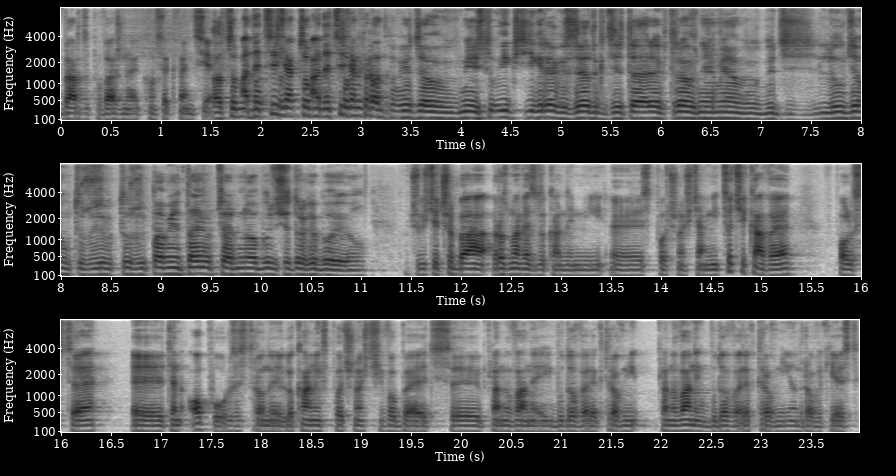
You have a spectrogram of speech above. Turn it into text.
bardzo poważne konsekwencje. A co by, a decyzja, co, co, a decyzja co by która... Pan powiedział w miejscu X, Y, Z, gdzie ta elektrownia miała być ludziom, którzy, którzy pamiętają Czarnobyl i się trochę boją? Oczywiście trzeba rozmawiać z lokalnymi e, społecznościami. Co ciekawe, w Polsce ten opór ze strony lokalnych społeczności wobec e, planowanej budowy elektrowni, planowanych budowy elektrowni jądrowych jest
